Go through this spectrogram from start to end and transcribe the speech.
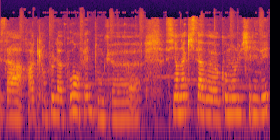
ça racle un peu la peau en fait. Donc euh, s'il y en a qui savent euh, comment l'utiliser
